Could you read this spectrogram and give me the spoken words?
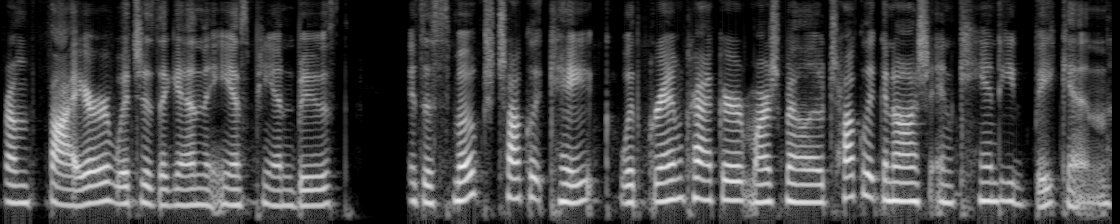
from Fire, which is again the ESPN booth. It's a smoked chocolate cake with graham cracker, marshmallow, chocolate ganache, and candied bacon.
